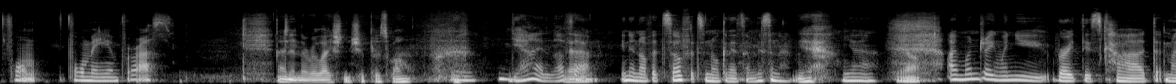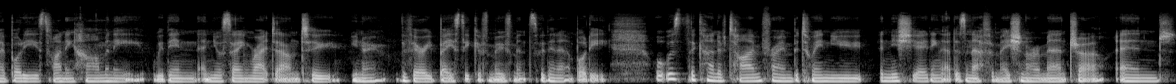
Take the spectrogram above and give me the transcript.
for for me and for us And in the relationship as well. Yeah, I love Yeah. that. In and of itself, it's an organism, isn't it? Yeah. Yeah. Yeah. I'm wondering when you wrote this card that my body is finding harmony within, and you're saying right down to, you know, the very basic of movements within our body. What was the kind of time frame between you initiating that as an affirmation or a mantra and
